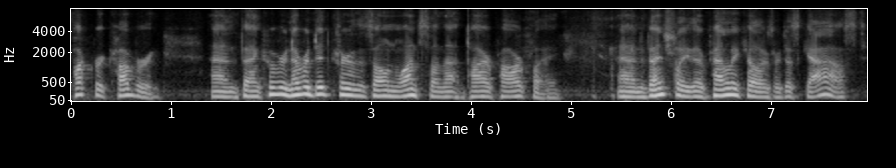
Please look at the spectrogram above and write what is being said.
puck recovery. And Vancouver never did clear the zone once on that entire power play. And eventually their penalty killers were just gassed.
